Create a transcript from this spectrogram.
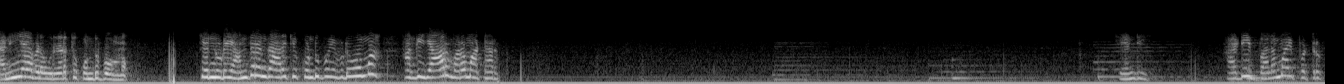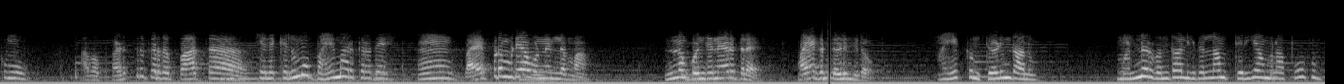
தனியா அவளை ஒரு இடத்துக்கு கொண்டு போகணும். என்னுடைய அந்தரங்க அறைக்கு கொண்டு போய் விடுவோமா? அங்க யாரும் வர மாட்டாரு ஏண்டி அடி பலமாய்ப்பட்டிருக்குமோ அவ படுத்திருக்கிறத பார்த்தா எனக்கு என்னமோ பயமா இருக்கிறதே. பயப்பட முடியாது ஒண்ணு இல்லம்மா. இன்னும் கொஞ்ச நேரத்துல மயக்கம் தெளிஞ்சிடும். மயக்கம் தெளிந்தாலும் மன்னர் வந்தால் இதெல்லாம் தெரியாமலா போகும்?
